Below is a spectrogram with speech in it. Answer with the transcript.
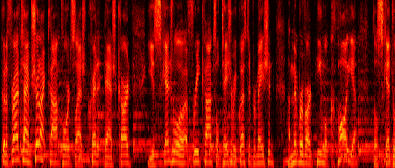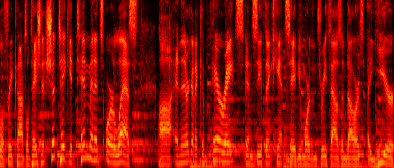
go to thrivetimeshow.com forward slash credit dash card. You schedule a free consultation, request information. A member of our team will call you. They'll schedule a free consultation. It should take you 10 minutes or less. Uh, and they're going to compare rates and see if they can't save you more than $3,000 a year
